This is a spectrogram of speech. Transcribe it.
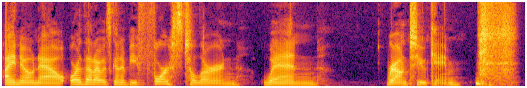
I know now or that I was going to be forced to learn when round two came.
